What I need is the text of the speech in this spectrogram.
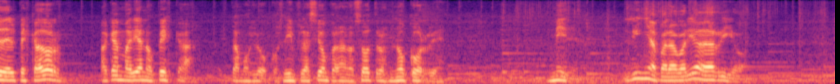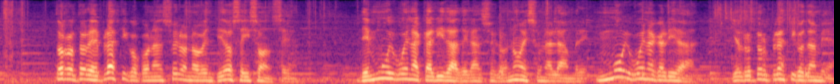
del pescador, acá en Mariano Pesca estamos locos. La inflación para nosotros no corre. Miren, línea para variada de río. Dos rotores de plástico con anzuelo 92611. De muy buena calidad el anzuelo, no es un alambre. Muy buena calidad. Y el rotor plástico también.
